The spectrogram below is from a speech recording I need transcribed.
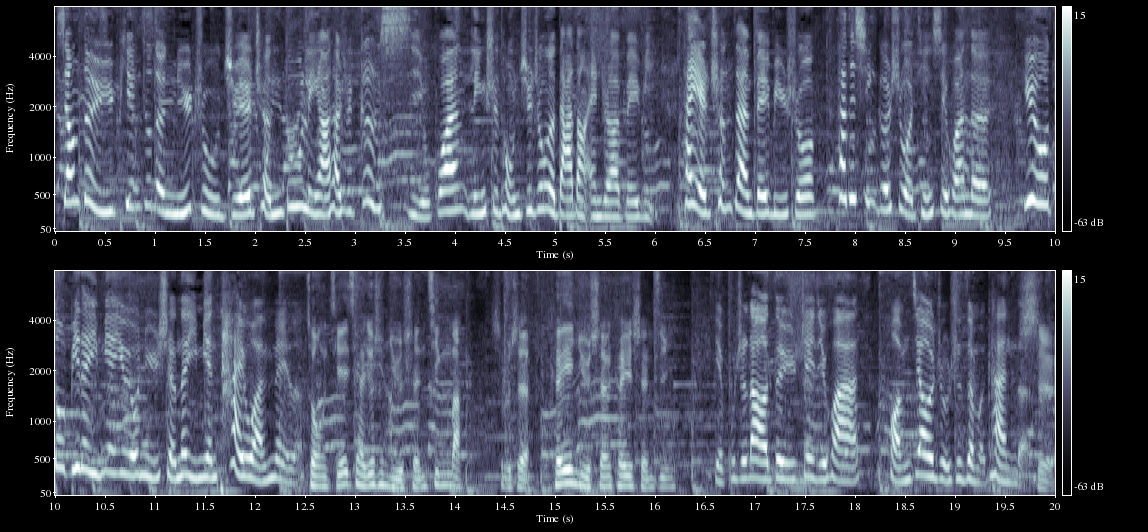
相对于片中的女主角陈都灵啊，他是更喜欢临时同居中的搭档 Angelababy。他也称赞 Baby 说，她的性格是我挺喜欢的。又有逗逼的一面，又有女神的一面，太完美了。总结起来就是女神经嘛，是不是？可以女神，可以神经。也不知道对于这句话，黄教主是怎么看的？是，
